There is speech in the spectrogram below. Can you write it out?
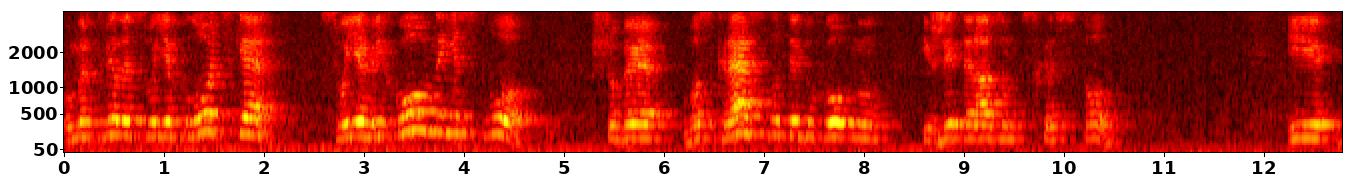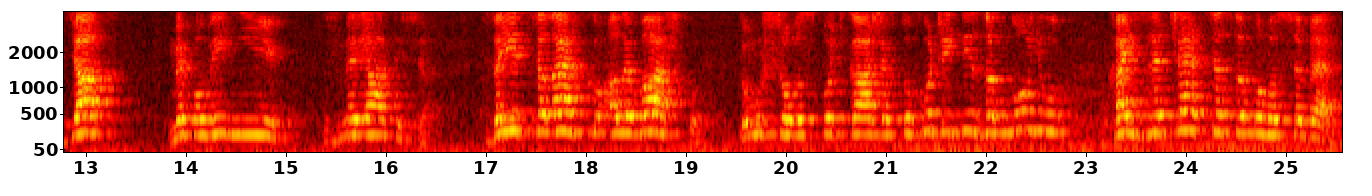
умертвили своє плотське, своє гріховне єство, щоби воскреснути духовну і жити разом з Христом. І як ми повинні змирятися? Здається, легко, але важко, тому що Господь каже, хто хоче йти за мною, хай зречеться самого себе,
